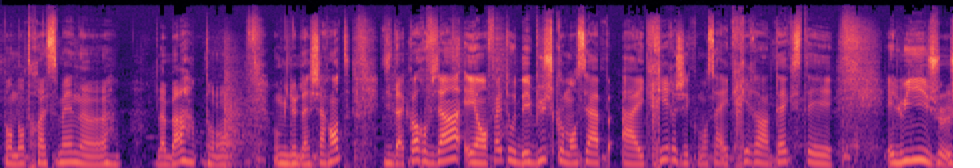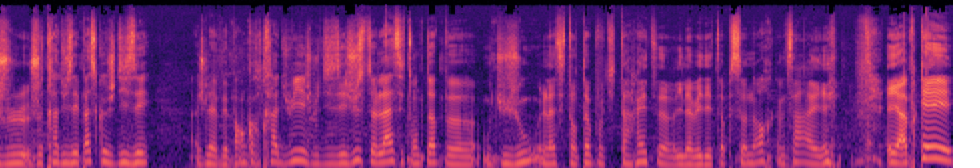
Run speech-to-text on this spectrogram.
pendant trois semaines là-bas au milieu de la Charente. Il dit d'accord viens et en fait au début je commençais à, écrire, j'ai commencé à écrire un texte et, et lui je, je, traduisais pas ce que je disais. Je l'avais pas encore traduit et je lui disais juste là c'est ton top euh, où tu joues, là c'est ton top où tu t'arrêtes. Euh, Il avait des tops sonores comme ça et, et après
